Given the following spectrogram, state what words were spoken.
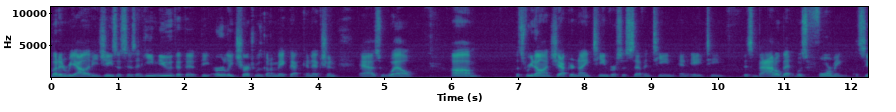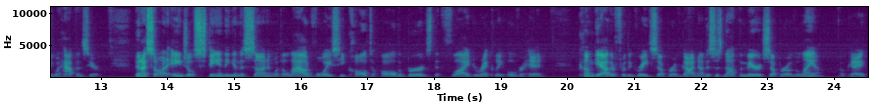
but in reality, Jesus is. And he knew that the, the early church was going to make that connection as well. Um, let's read on, chapter 19, verses 17 and 18. This battle that was forming. Let's see what happens here. Then I saw an angel standing in the sun, and with a loud voice he called to all the birds that fly directly overhead Come gather for the great supper of God. Now, this is not the marriage supper of the Lamb, okay?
